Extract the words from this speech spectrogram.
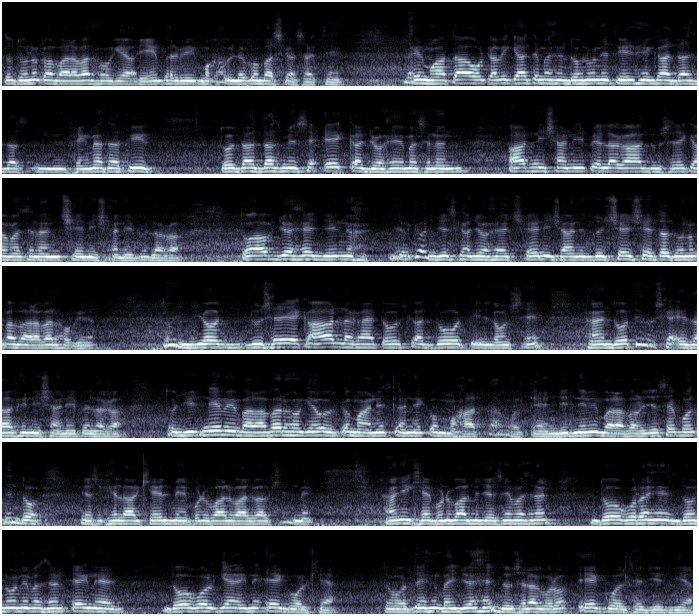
تو دونوں کا برابر ہو گیا۔ یہیں پر بھی مقابلے کو بس کر سکتے ہیں۔ لیکن محتا اور کبھی کیا تھے، مثلاً دونوں نے تیر پھینکا، دس دس پھینکنا تھا تیر۔ تو دس دس میں سے ایک کا جو ہے، مثلاً آٹھ نشانی پہ لگا، دوسرے کا مثلاً چھ نشانی پہ لگا۔ تو اب جو ہے جن جن کا، جس کا جو ہے چھ نشانی دو چھ چھ تو دونوں کا برابر ہو گیا۔ تو جو دوسرے ایک آر لگائے تو اس کا دو تیروں سے ہاں دو تیر اس کا اضافی نشانی پہ لگا۔ تو جتنے میں برابر ہو گیا، اس کو مانس کرنے کو محاطہ بولتے ہیں۔ جتنے میں برابر ہو، جیسے بولتے ہیں، دو، جیسے کھیلا کھیل میں، فٹ بال، وال بال کھیل میں۔ ہاں جی کھیل، فٹ بال میں جیسے مثلاً دو گرے ہیں دونوں نے مثلاً ایک نے دو گول کیا، ایک نے ایک گول کیا۔ تو بولتے ہیں بھائی جو ہے، دوسرا گروہ ایک گول سے جیت گیا۔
